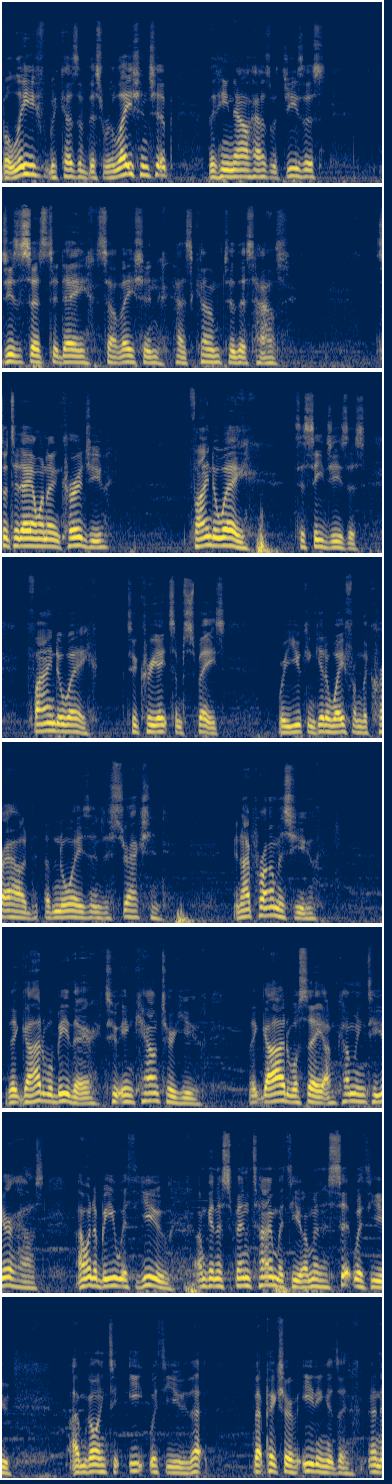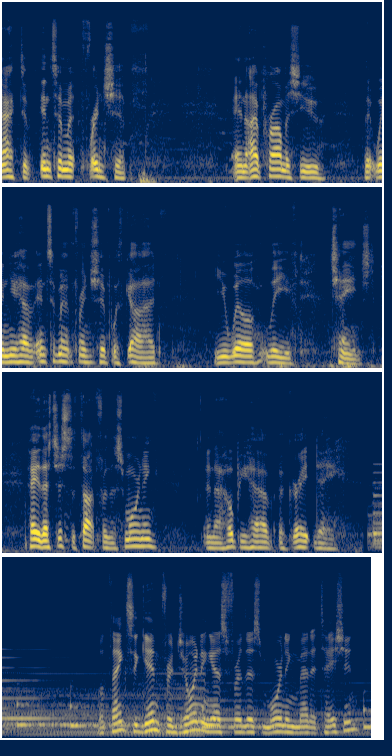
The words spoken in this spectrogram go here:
belief, because of this relationship that he now has with Jesus, Jesus says today salvation has come to this house. So today I want to encourage you find a way to see Jesus. Find a way to create some space where you can get away from the crowd of noise and distraction. And I promise you that God will be there to encounter you. That God will say, I'm coming to your house. I want to be with you. I'm going to spend time with you. I'm going to sit with you. I'm going to eat with you. That, that picture of eating is a, an act of intimate friendship. And I promise you that when you have intimate friendship with God, you will leave changed. Hey, that's just a thought for this morning, and I hope you have a great day. Well, thanks again for joining us for this morning meditation.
